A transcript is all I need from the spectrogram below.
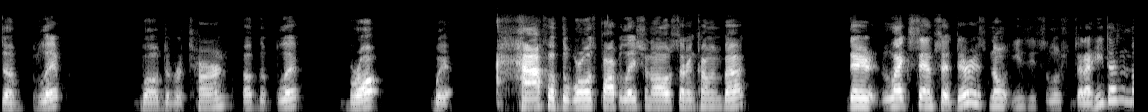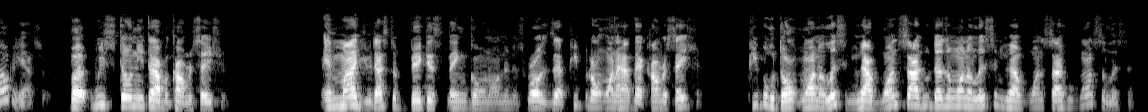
the blip, well the return of the blip brought with half of the world's population all of a sudden coming back there like Sam said, there is no easy solution to that. He doesn't know the answer, but we still need to have a conversation. And mind you, that's the biggest thing going on in this world is that people don't want to have that conversation. People who don't want to listen. You have one side who doesn't want to listen. You have one side who wants to listen.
